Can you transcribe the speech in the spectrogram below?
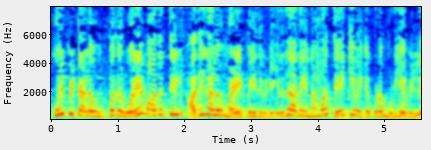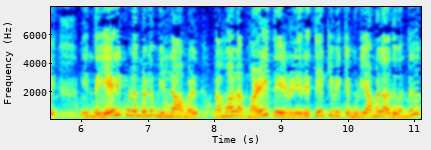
குறிப்பிட்ட அளவு முப்பது ஒரே மாதத்தில் அதிக அளவு மழை பெய்து விடுகிறது. அதை நம்மால் தேக்கி வைக்க கூட முடியவில்லை. இந்த ஏரி குளங்களும் இல்லாமல் நம்மால் மழை தே- தேக்கி வைக்க முடியாமல் அது வந்து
